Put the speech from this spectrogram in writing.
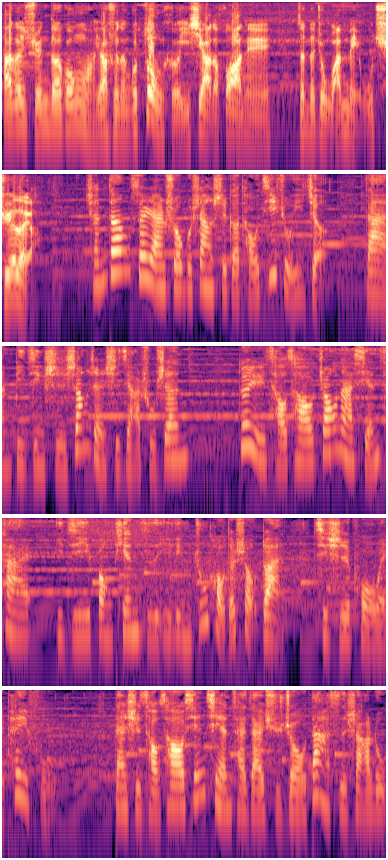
他跟玄德公啊，要是能够综合一下的话呢，真的就完美无缺了呀。陈登虽然说不上是个投机主义者，但毕竟是商人世家出身。对于曹操招纳贤才以及奉天子以令诸侯的手段，其实颇为佩服。但是曹操先前才在徐州大肆杀戮，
